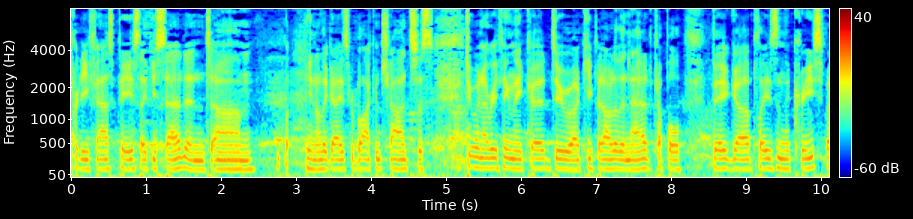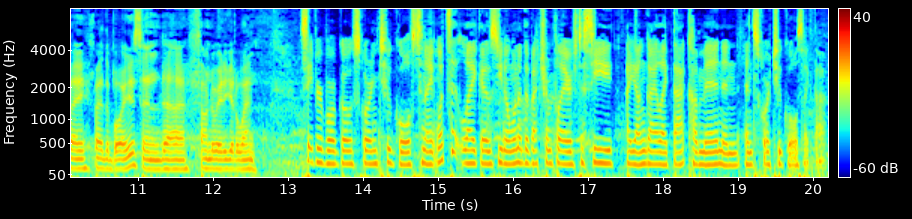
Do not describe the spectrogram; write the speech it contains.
pretty fast paced, like you said, and um, you know the guys were blocking shots, just doing everything they could to uh, keep it out of the net. A couple big uh, plays in the crease by by the boys, and uh, found a way to get a win. Xavier Bourgault scoring two goals tonight. What's it like as you know one of the veteran players to see a young guy like that come in and, and score two goals like that?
